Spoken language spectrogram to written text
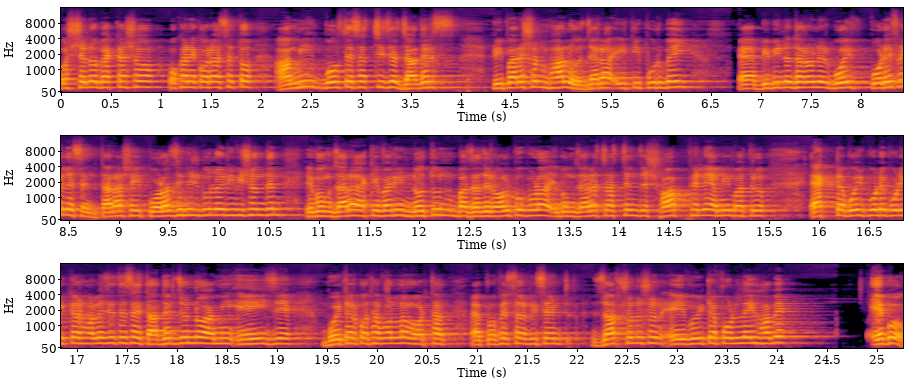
কোশ্চেনও ব্যাখ্যা সহ ওখানে করা আছে। তো আমি বলতে চাচ্ছি যে যাদের প্রিপারেশন ভালো, যারা ইতিপূর্বেই বিভিন্ন ধরনের বই পড়ে ফেলেছেন, তারা সেই পড়া জিনিসগুলো রিভিশন দেন এবং যারা একেবারেই নতুন বা যাদের অল্প পড়া এবং যারা চাচ্ছেন যে সব ফেলে আমি মাত্র একটা বই পড়ে পরীক্ষার হলে যেতে চাই, তাদের জন্য আমি এই যে বইটার কথা বললাম, অর্থাৎ প্রফেসর রিসেন্ট জব সলিউশন এই বইটা পড়লেই হবে। এবং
